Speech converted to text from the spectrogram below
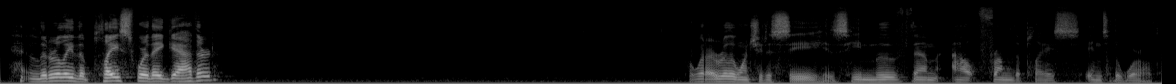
literally the place where they gathered. But what I really want you to see is He moved them out from the place into the world.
